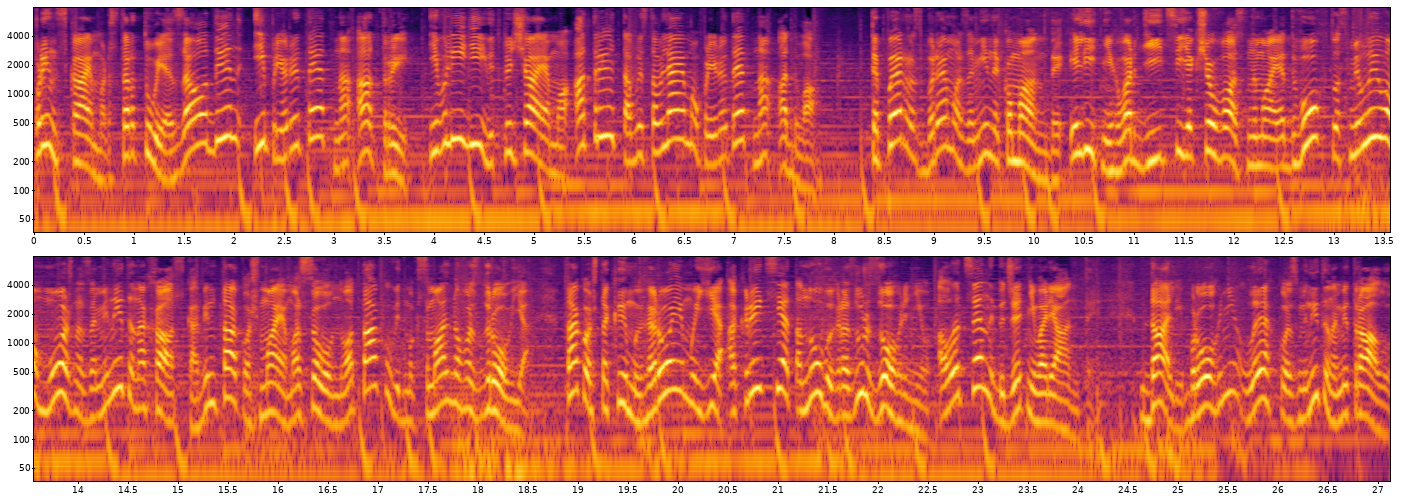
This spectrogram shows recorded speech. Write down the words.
Принц Каймер стартує за 1 і пріоритет на А3. І в Лідії відключаємо А3 та виставляємо пріоритет на А2. Тепер розберемо заміни команди. Елітні гвардійці, якщо у вас немає двох, то сміливо можна замінити на хаска. Він також має масовану атаку від максимального здоров'я. Також такими героями є Акриція та новий гразур з огрінів, але це не бюджетні варіанти. Далі Брогні легко змінити на мітралу,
